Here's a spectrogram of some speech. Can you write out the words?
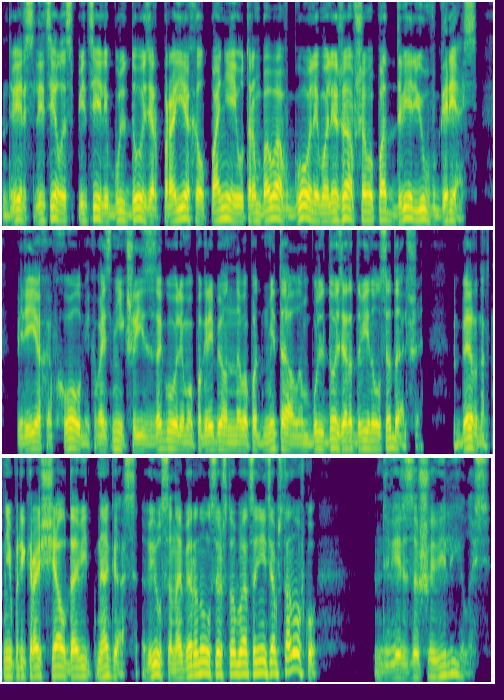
Дверь слетела с петель, бульдозер проехал по ней, утрамбовав голема, лежавшего под дверью, в грязь. Переехав холмик, возникший из-за голема, погребенного под металлом, бульдозер двинулся дальше. Бернард не прекращал давить на газ. Вилсон обернулся, чтобы оценить обстановку. Дверь зашевелилась.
